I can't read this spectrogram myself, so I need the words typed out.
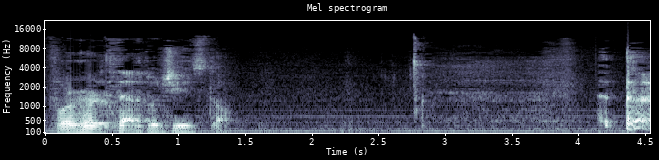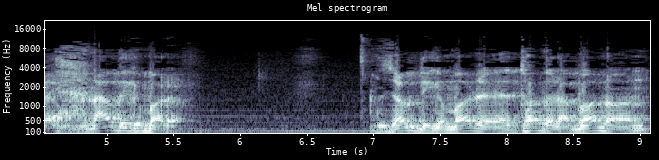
for her theft which she stole. now the Gemara. Zog the Gemara, Tondar Rabbanon,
